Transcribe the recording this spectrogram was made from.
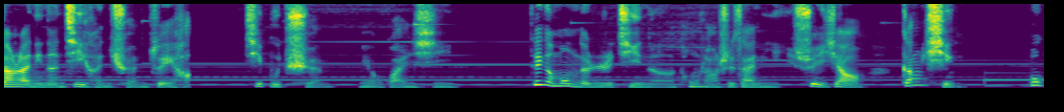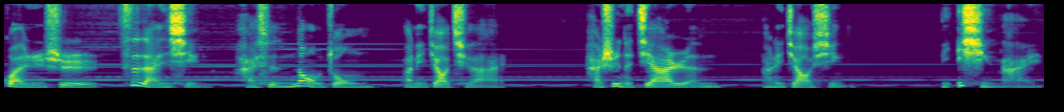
当然，你能记很全最好，记不全没有关系。这个梦的日记呢，通常是在你睡觉刚醒，不管你是自然醒，还是闹钟把你叫起来，还是你的家人把你叫醒，你一醒来，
